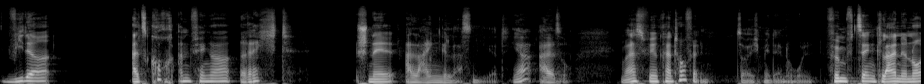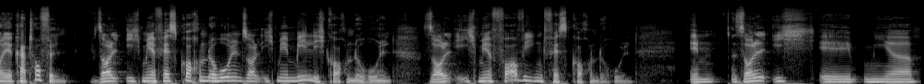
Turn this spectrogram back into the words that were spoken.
wieder als Kochanfänger recht schnell allein gelassen wird. Ja, also, was für Kartoffeln soll ich mir denn holen? 15 kleine neue Kartoffeln. Soll ich mir festkochende holen? Soll ich mir mehlig kochende holen? Soll ich mir vorwiegend festkochende holen? Ähm, soll ich äh, mir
